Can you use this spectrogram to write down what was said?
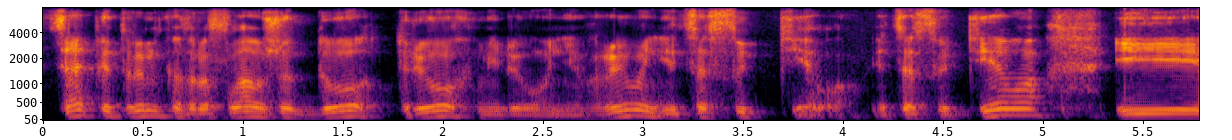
ця підтримка зросла вже до 3 мільйонів гривень, і це суттєво. І це суттєво, і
